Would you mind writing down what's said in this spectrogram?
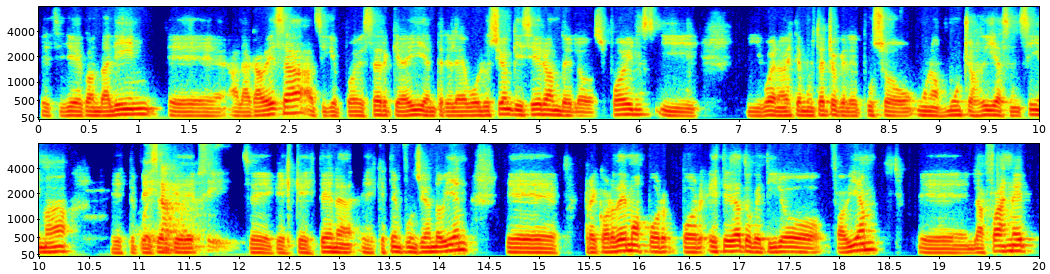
que sigue con Dalín eh, a la cabeza, así que puede ser que ahí, entre la evolución que hicieron de los foils y, y, bueno, este muchacho que le puso unos muchos días encima, este, puede ser que, sí. Sí, que, que estén, eh, que estén funcionando bien. Eh, recordemos por, por este dato que tiró Fabián, eh, la Fastnet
